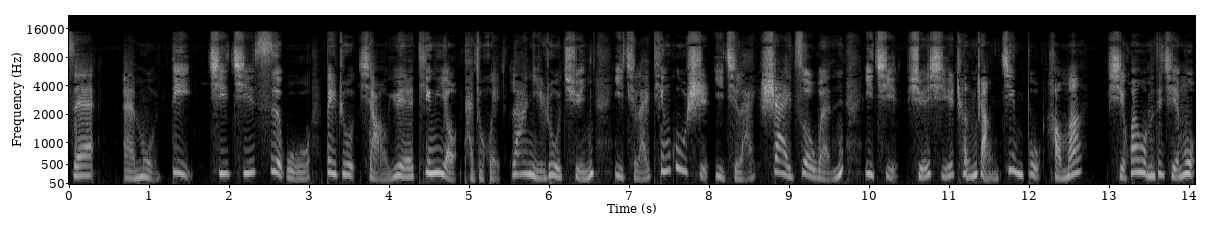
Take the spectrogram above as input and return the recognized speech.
zmd 七七四五，备注小月听友，他就会拉你入群，一起来听故事，一起来晒作文，一起学习成长进步，好吗？喜欢我们的节目，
